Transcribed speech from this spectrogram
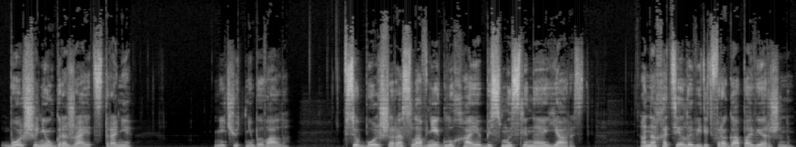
больше не угрожает стране. Ничуть не бывало. Все больше росла в ней глухая бессмысленная ярость. Она хотела видеть врага поверженным.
